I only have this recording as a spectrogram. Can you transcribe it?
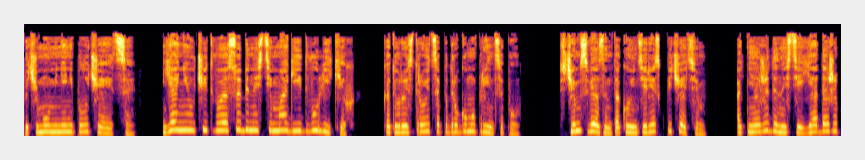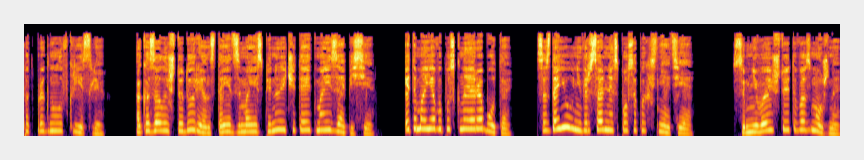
почему у меня не получается. Я не учитываю особенности магии двуликих, которая строится по другому принципу. С чем связан такой интерес к печатям? От неожиданности я даже подпрыгнула в кресле. Оказалось, что Дориан стоит за моей спиной и читает мои записи. Это моя выпускная работа. Создаю универсальный способ их снятия. Сомневаюсь, что это возможно,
